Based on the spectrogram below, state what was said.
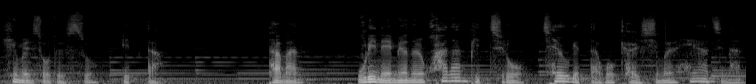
힘을 쏟을 수 있다. 다만 우리 내면을 환한 빛으로 채우겠다고 결심을 해야지만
